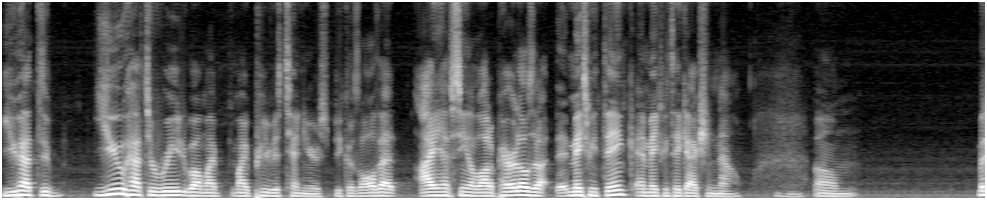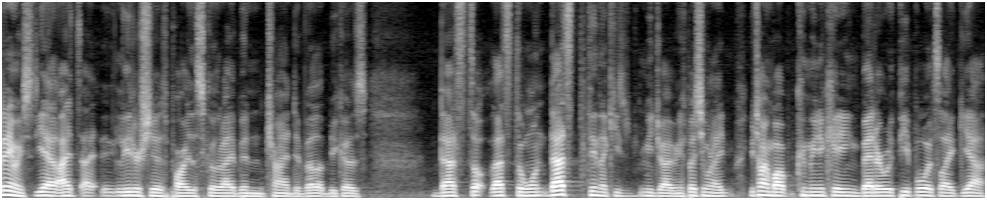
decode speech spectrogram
you have to you have to read about my my previous 10 years because all that I have seen a lot of parallels that it makes me think and makes me take action now. Um, but anyways, yeah, I, I, leadership is probably the skill that I've been trying to develop because that's the that's the one that's the thing that keeps me driving. Especially when I you're talking about communicating better with people. It's like yeah.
